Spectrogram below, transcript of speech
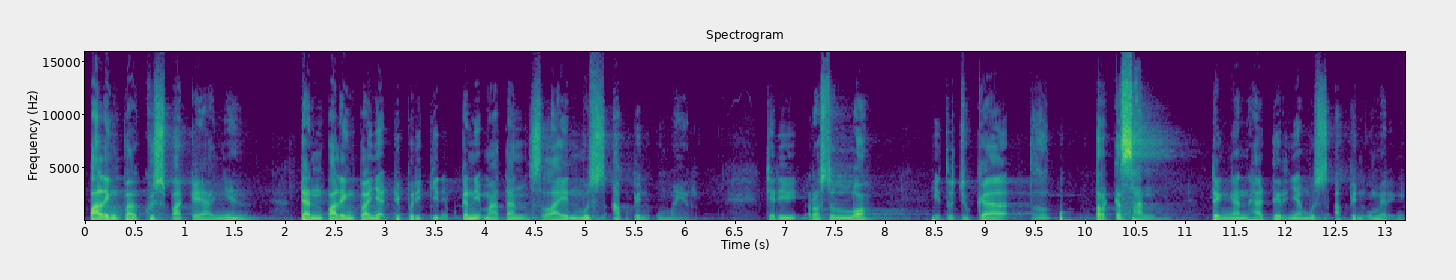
paling bagus pakaiannya, dan paling banyak diberi kenikmatan selain Mus'ab bin Umair. Jadi Rasulullah itu juga terkesan dengan hadirnya Mus'ab bin Umair ini.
